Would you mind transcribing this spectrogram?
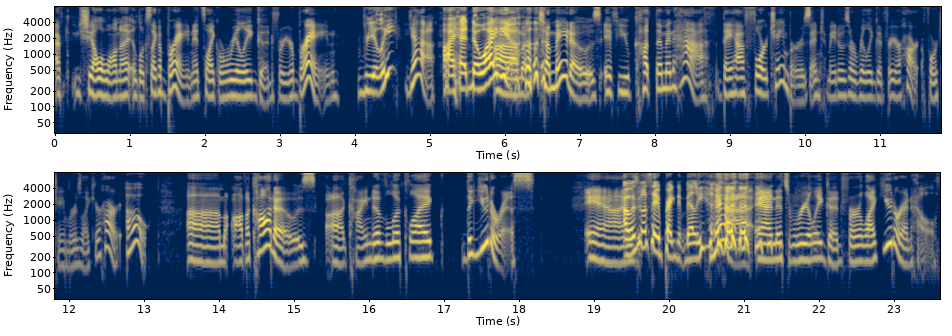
After you shell a walnut, it looks like a brain. It's like really good for your brain. Really? Yeah. I had no idea. Um, tomatoes, if you cut them in half, they have four chambers, and tomatoes are really good for your heart. Four chambers like your heart. oh, Um, avocados uh, kind of look like the uterus. And I was going to say pregnant belly. yeah, and it's really good for like uterine health.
